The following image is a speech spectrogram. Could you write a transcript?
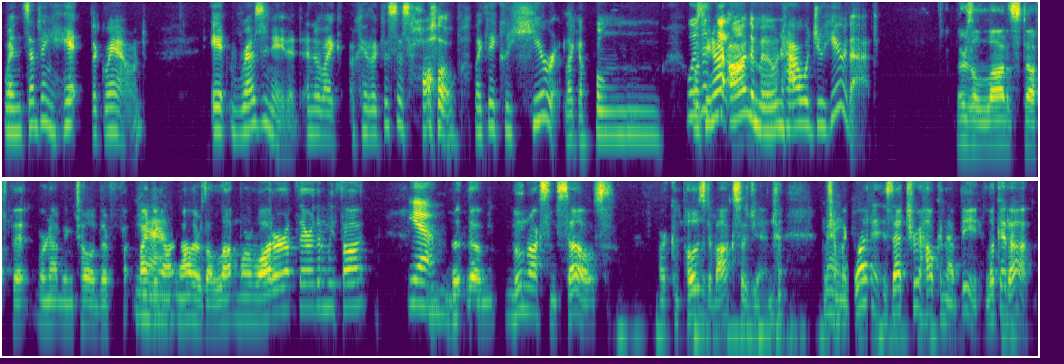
when something hit the ground, it resonated, and they're like, okay, like this is hollow, like they could hear it, like a boom. Was well, if you're not the- on the moon, how would you hear that? There's a lot of stuff that we're not being told. They're finding yeah. out now. There's a lot more water up there than we thought. Yeah. The, the moon rocks themselves are composed of oxygen, which right. I'm like, what? Is that true? How can that be? Look it up.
